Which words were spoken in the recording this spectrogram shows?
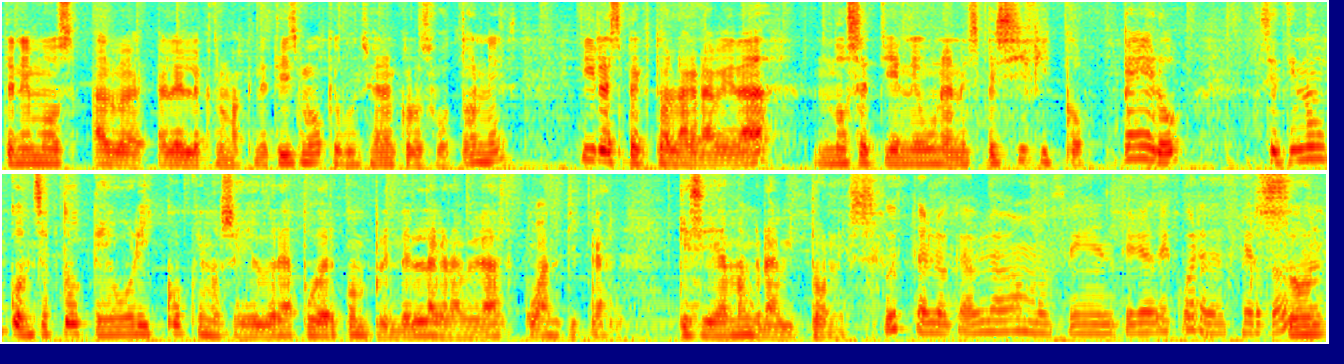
tenemos al, electromagnetismo que funcionan con los fotones. Y respecto a la gravedad, no se tiene una en específico, pero se tiene un concepto teórico que nos ayudará a poder comprender la gravedad cuántica que se llaman gravitones. Justo lo que hablábamos en teoría de cuerdas, ¿cierto? Son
